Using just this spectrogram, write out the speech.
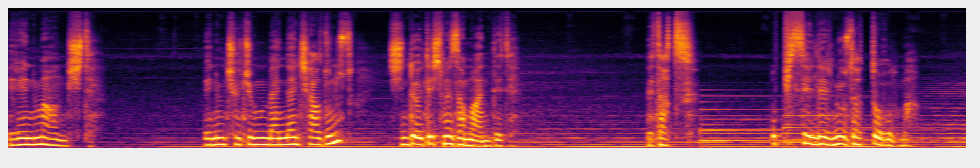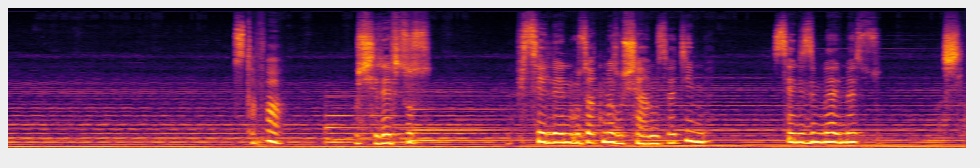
Eren'imi almıştı. Benim çocuğumu benden çaldınız, şimdi ödeşme zamanı dedi. Vedat, o pis ellerini uzattı oğluma. Mustafa, bu şerefsiz o pis ellerini uzatmaz uşağımıza değil mi? Sen izin vermezsin. Asla.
